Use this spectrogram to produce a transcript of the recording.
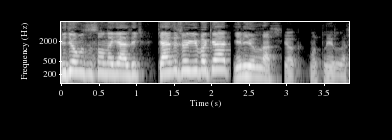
Videomuzun sonuna geldik. Kendinize çok iyi bakın. Yeni yıllar. Yok, mutlu yıllar.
